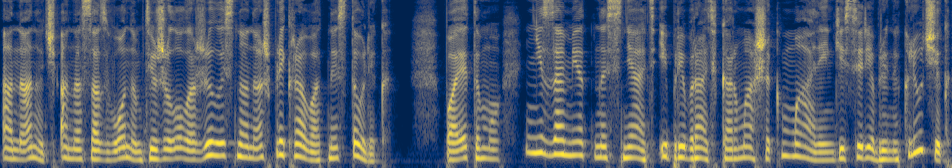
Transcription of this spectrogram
А на ночь она со звоном тяжело ложилась на наш прикроватный столик. Поэтому незаметно снять и прибрать в кармашек маленький серебряный ключик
